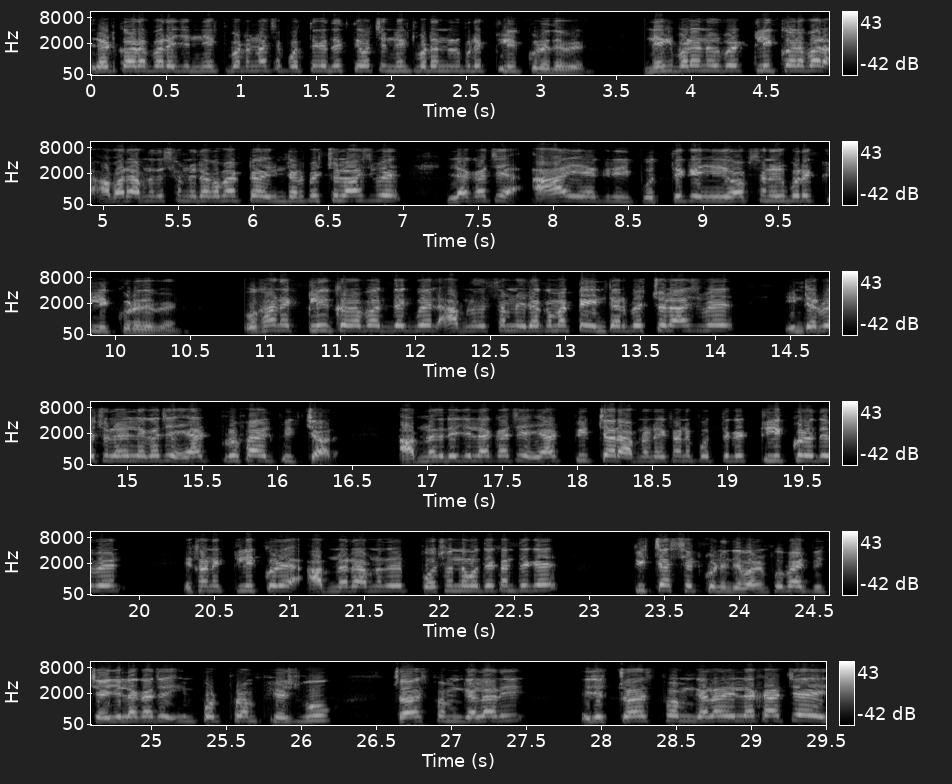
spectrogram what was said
সিলেক্ট করার পরে যে নেক্সট বাটন আছে, প্রত্যেকে দেখতে পাচ্ছেন নেক্সট বাটনের উপরে ক্লিক করে দেবেন। নেক্সট বাটনের উপরে ক্লিক করার পর আবার আপনাদের সামনে এরকম একটা ইন্টারফেস চলে আসবে। লেখা আছে আই এগ্রি প্রত্যেকে এই অপশনের উপরে ক্লিক করে দেবেন। ওখানে ক্লিক করার পর দেখবেন, আপনাদের সামনে এরকম একটা ইন্টারফেস চলে আসবে। ইন্টারফেস চলে আসলে লেখা আছে অ্যাড প্রোফাইল পিকচার আপনাদের এই যে লেখা আছে অ্যাড পিকচার আপনারা এখানে প্রত্যেকে ক্লিক করে দেবেন। এখানে ক্লিক করে আপনারা আপনাদের পছন্দের মতো এখান থেকে পিকচার সেট করে নিতে পারেন। প্রোফাইল পিকচার এই যে লেখা আছে import from Facebook choice from gallery এই যে চয়েস ফ্রম গ্যালারি লেখা আছে, এই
